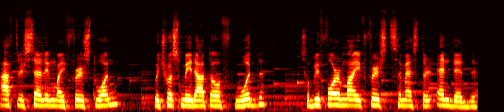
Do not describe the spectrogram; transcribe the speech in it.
after selling my first one, which was made out of wood. So before my first semester ended,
